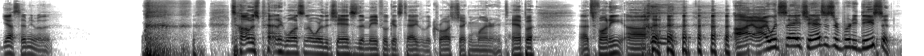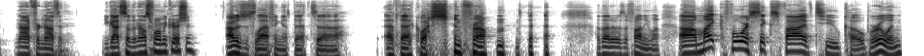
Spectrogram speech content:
Yes, hit me with it. Thomas Panic wants to know what are the chances that Mayfield gets tagged with a cross-checking minor in Tampa. That's funny. Uh, I I would say chances are pretty decent. Not for nothing. You got something else for me, Christian? I was just laughing at that uh, at that question from. I thought it was a funny one. Uh, Mike four six five two co Bruin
